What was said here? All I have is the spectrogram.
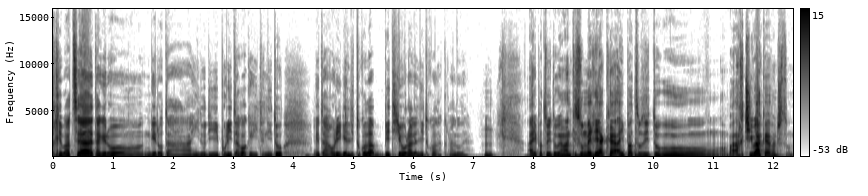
trebatzea eta gero gero eta irudi politagoak egiten ditu, eta hori geldituko da, beti hola geldituko da, kanaldu Aipatu ditugu emankizun berriak, aipatu ditugu ba, artxibak, eh, pentsatzen,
